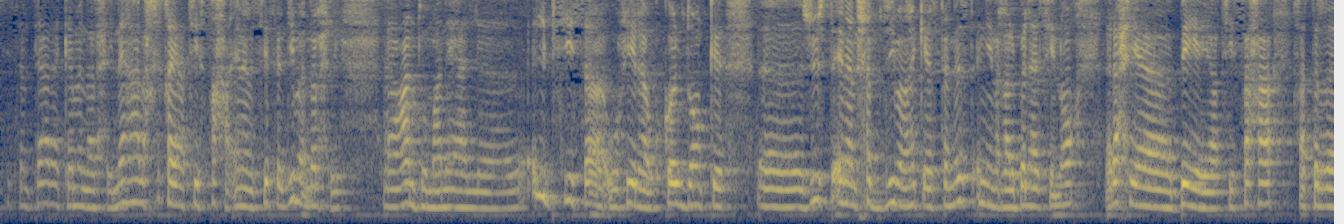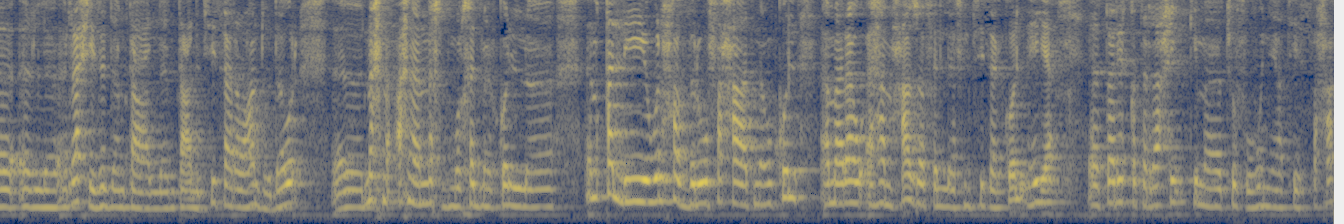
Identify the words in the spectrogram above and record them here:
البسيسه نتاعنا كمان رحيناها الحقيقة يعطيه الصحة. أنا مسيسه ديما نرحي عنده معناها البسيسة وغيرها وكل. donc juste أنا نحب ديما هكا استنست إني نغربلها. sinon راحيه باهيه يعطيه الصحة. خاطر الرحي زاد نتاع نتاع البسيسة راهو عنده دور. نحن إحنا نخدموا الخدمة الكل. نقلي ونحضروا فحاتنا وكل. أما راهو أهم حاجة في البسيسة الكل هي طريقة الرحي كما تشوفوا هوني يعطيه الصحة.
